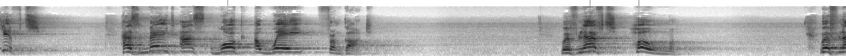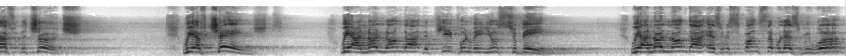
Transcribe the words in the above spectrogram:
gift has made us walk away from God. We've left home. We've left the church. We have changed. We are no longer the people we used to be. We are no longer as responsible as we were.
